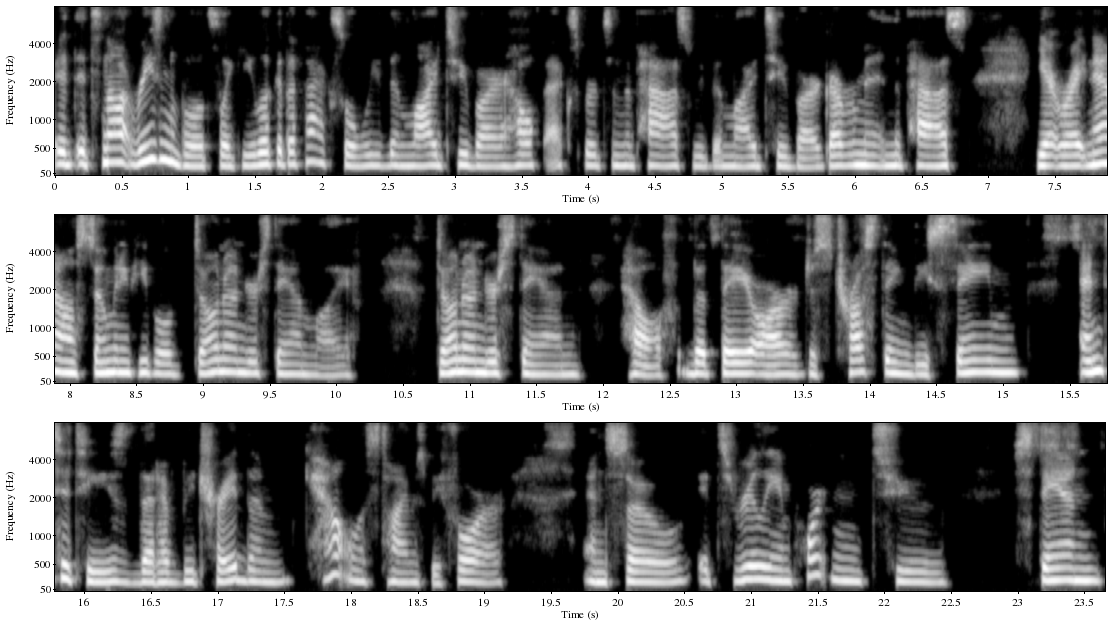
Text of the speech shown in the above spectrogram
it, it's not reasonable. It's like you look at the facts. Well we've been lied to by our health experts in the past. We've been lied to by our government in the past. Yet right now so many people don't understand life don't understand health that they are just trusting these same entities that have betrayed them countless times before. And so it's really important to stand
